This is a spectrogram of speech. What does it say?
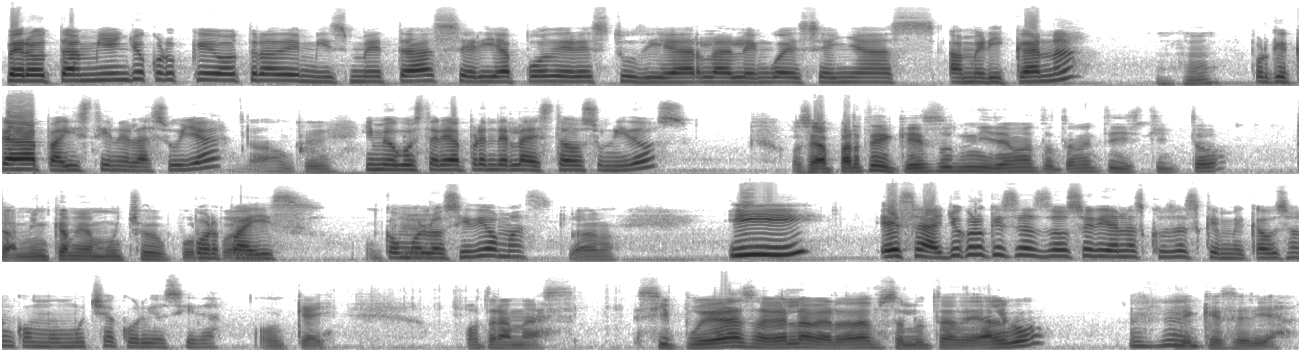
Pero también yo creo que otra de mis metas sería poder estudiar la lengua de señas americana, porque cada país tiene la suya, Ah, ok. y me gustaría aprender la de Estados Unidos O sea, aparte de que es un idioma totalmente distinto, también cambia mucho por, por, país, como los idiomas. Claro. Y esa, yo creo que esas dos serían las cosas que me causan como mucha curiosidad. Ok. Otra más. Si pudieras saber la verdad absoluta de algo. ¿de qué sería?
